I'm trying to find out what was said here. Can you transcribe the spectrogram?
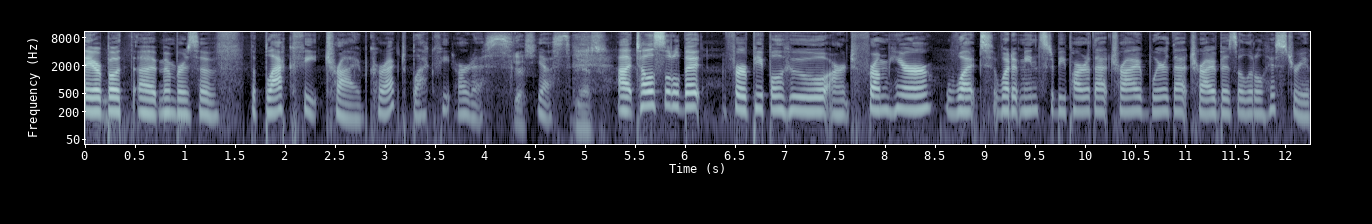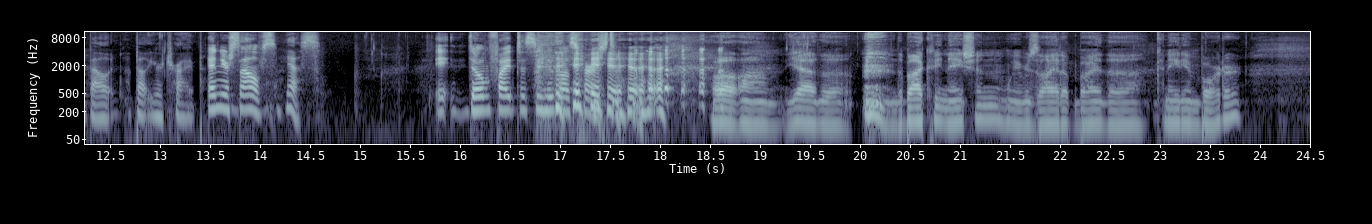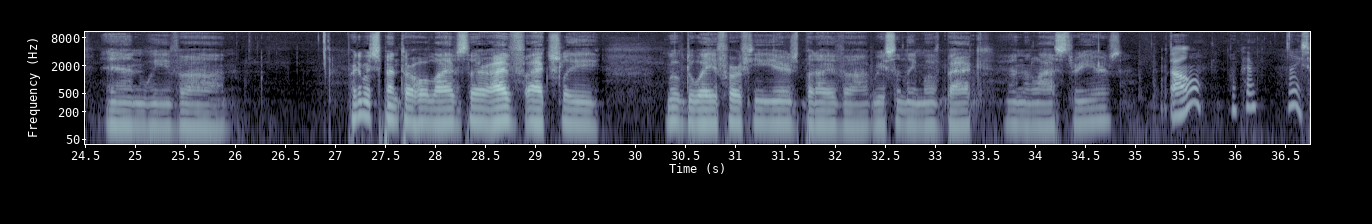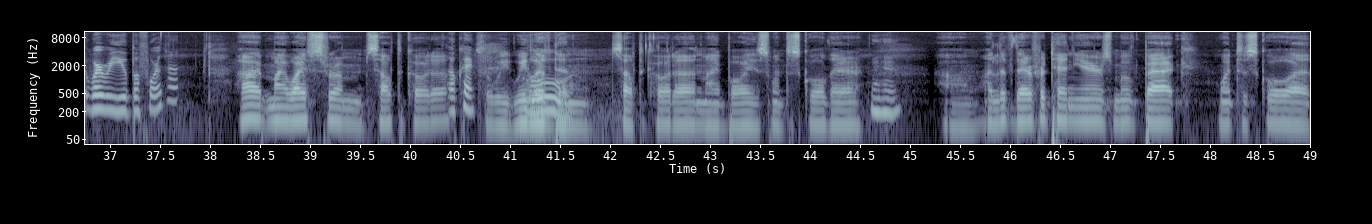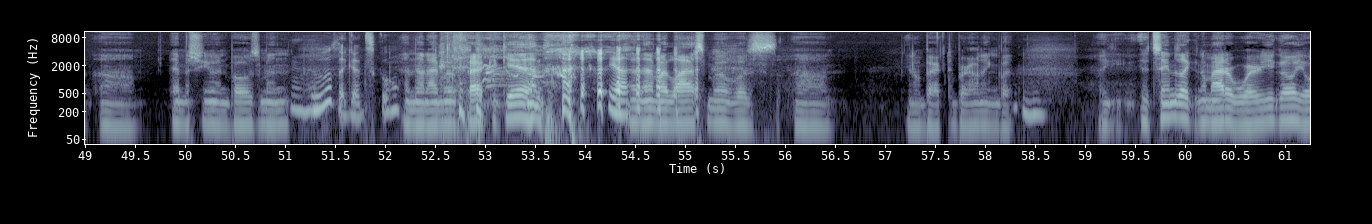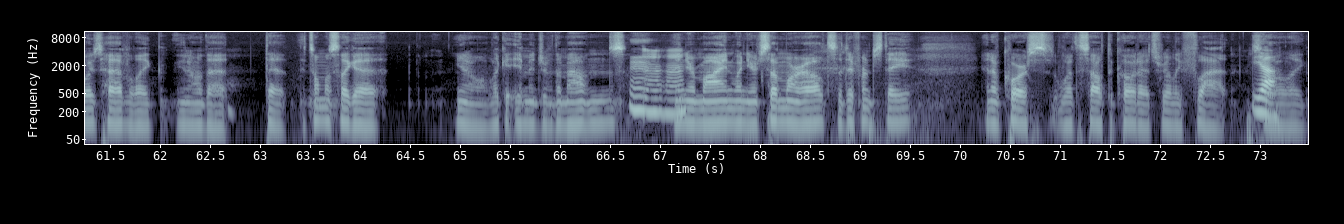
They are both uh, members of the Blackfeet tribe, correct? Blackfeet artists. Yes. Yes. Yes. Uh, tell us a little bit for people who aren't from here what what it means to be part of that tribe, where that tribe is, a little history about about your tribe. And yourselves. Yes. It, don't fight to see who goes first. well, um, yeah, the the Blackfeet Nation. We reside up by the Canadian border, and we've uh, pretty much spent our whole lives there. I've actually moved away for a few years, but I've uh, recently moved back in the last three years. oh, Okay. Nice. Where were you before that? Uh, my wife's from South Dakota, Okay. so we, we lived in South Dakota, and my boys went to school there. Mm-hmm. Um, I lived there for 10 years, moved back, went to school at um MSU in Bozeman, Mm-hmm. ooh, the good school. and then I moved back again. Yeah. and then my last move was, um, you know, back to Browning. But Mhm. Like, it seems like no matter where you go, you always have like, you know, that, that it's almost like a, you know, like an image of the mountains Mm-hmm. in your mind when you're somewhere else, a different state. And of course, with South Dakota, it's really flat. Yeah. So like,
